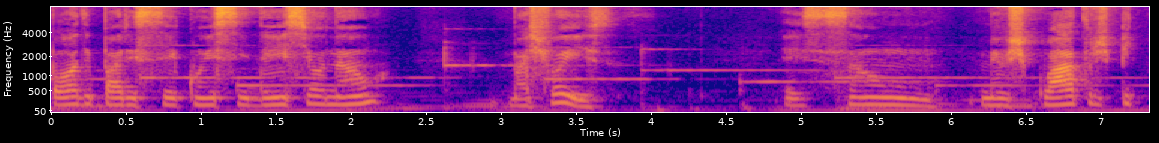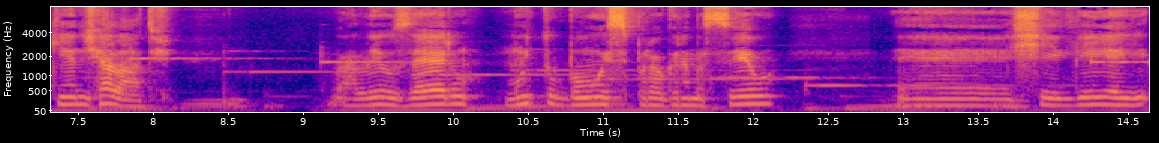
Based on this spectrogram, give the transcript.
Pode parecer coincidência ou não, mas foi isso. Esses são meus quatro pequenos relatos. Valeu, Zero. Muito bom esse programa seu. É, cheguei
